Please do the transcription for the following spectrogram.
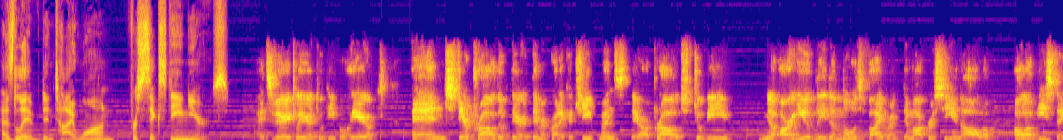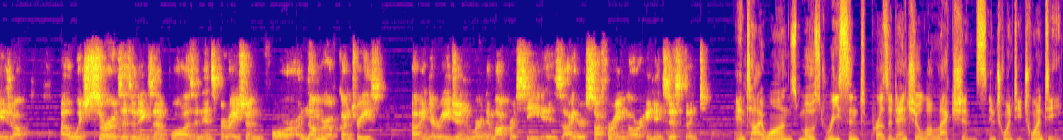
has lived in Taiwan for 16 years. It's very clear to people here, and they're proud of their democratic achievements. They are proud to be, you know, arguably the most vibrant democracy in all of all of East Asia uh, which serves as an example, as an inspiration for a number of countries uh, in the region where democracy is either suffering or inexistent. In Taiwan's most recent presidential elections in 2020,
